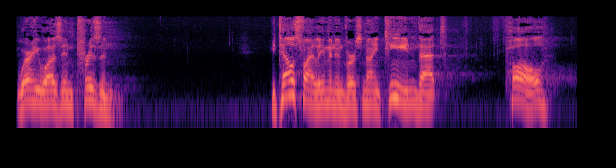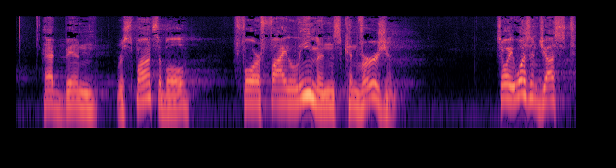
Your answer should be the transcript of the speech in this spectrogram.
where he was in prison. He tells Philemon in verse 19 that Paul had been responsible for Philemon's conversion. So he wasn't just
